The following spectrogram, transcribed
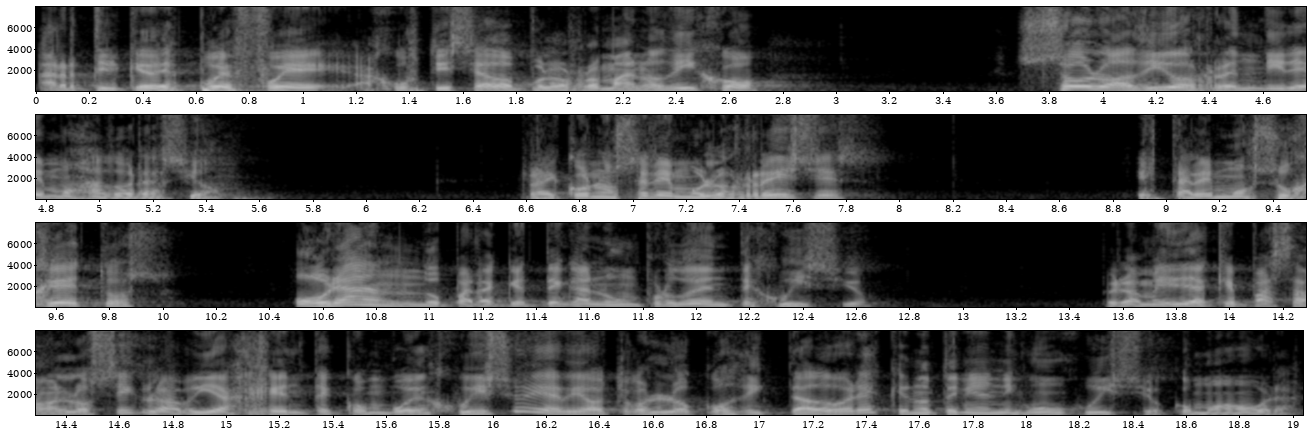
mártir que después fue ajusticiado por los romanos, dijo, solo a Dios rendiremos adoración. Reconoceremos los reyes, estaremos sujetos, orando para que tengan un prudente juicio. Pero a medida que pasaban los siglos había gente con buen juicio y había otros locos dictadores que no tenían ningún juicio, como ahora.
